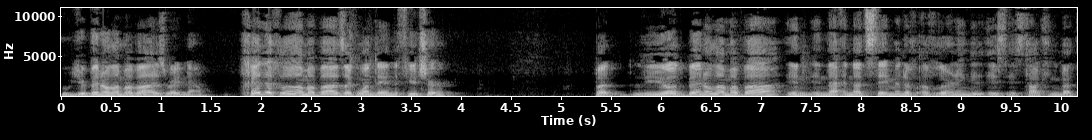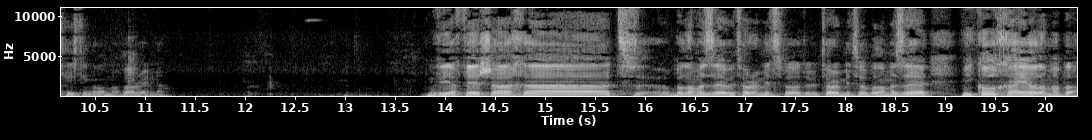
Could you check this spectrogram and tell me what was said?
your ben olam haba is right now. Chelek l'olam haba is like one day in the future. But liyod ben olam haba in, that statement of, learning is, talking about tasting olam haba right now. ויפה שעה אחת בעולם הזה בתור המצוות ובתור המצוות בעולם הזה מכל חיי העולם הבא.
